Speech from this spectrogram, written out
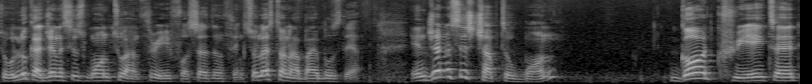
So we'll look at Genesis 1, 2, and 3 for certain things. So let's turn our Bibles there. In Genesis chapter 1, God created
